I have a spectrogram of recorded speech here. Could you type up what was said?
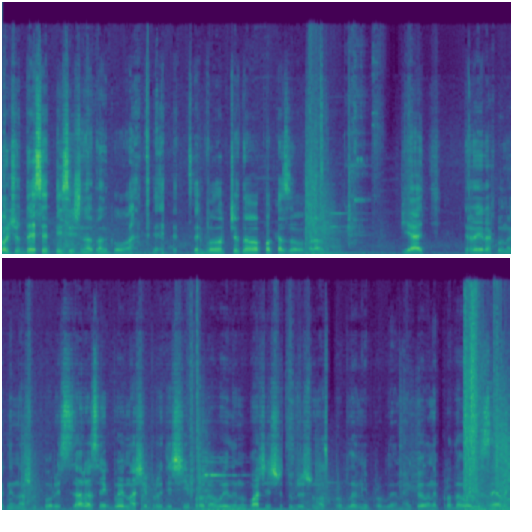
Хочу 10 тисяч натанкувати. Це було б чудово показово, правда? 5 Три рахунок не в нашу користь. Зараз, якби наші братіші продавили, ну бачать, що тут же ж у нас проблемні проблеми. Якби вони продавили зелень,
